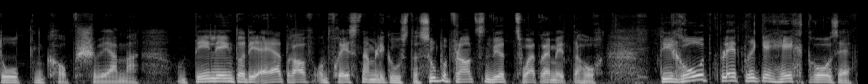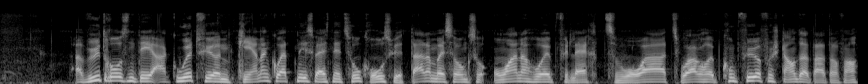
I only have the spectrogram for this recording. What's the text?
Totenkopfschwärmer. Und die legen da die Eier drauf und fressen am Liguster. Super Pflanzen wird 2-3 Meter hoch. Die rotblättrige Hechtrose, eine Wildrosen, die auch gut für einen kleinen Garten ist, weil es nicht so groß wird. Da einmal sagen, so eineinhalb, vielleicht zwei, zweieinhalb, kommt viel auf den Standort auch drauf an.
